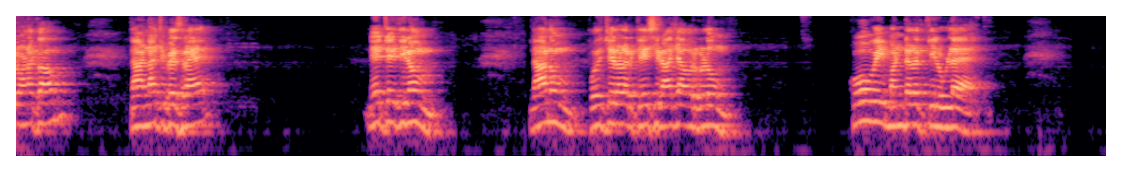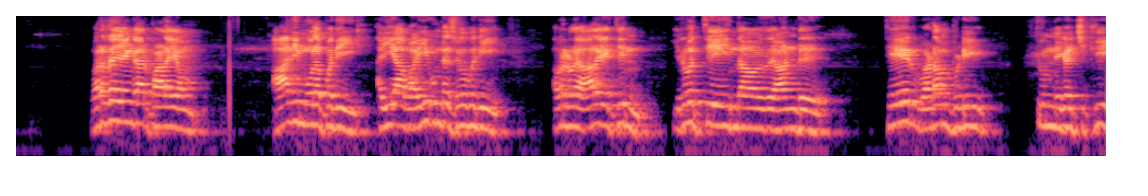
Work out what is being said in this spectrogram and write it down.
வணக்கம். நான் அண்ணாச்சி பேசுகிறேன் நேற்றைய தினம் நானும் பொதுச் செயலாளர் கே சி ராஜா அவர்களும் கோவை மண்டலத்தில் உள்ள வரதையங்கார் பாளையம் ஆதிமூலப்பதி ஐயா வைகுண்ட சிவபதி அவர்களுடைய ஆலயத்தின் இருபத்தி ஐந்தாவது ஆண்டு தேர் வடம் பிடிக்கும் நிகழ்ச்சிக்கு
